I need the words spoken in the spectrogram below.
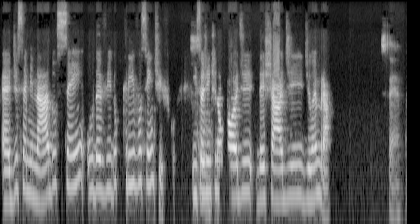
é, disseminado sem o devido crivo científico. Isso Sim. a gente não pode deixar de, de lembrar. Certo.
